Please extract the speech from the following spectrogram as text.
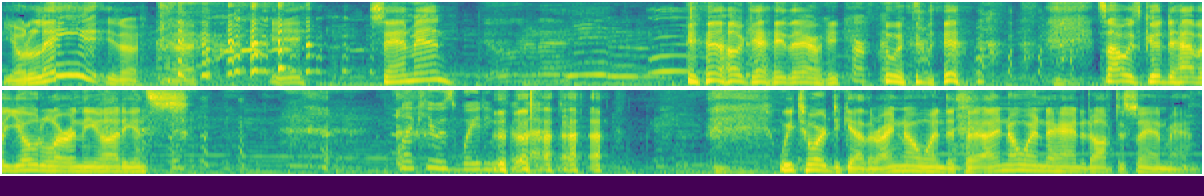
Yodelay? You know, uh, eh, Sandman? okay, there. we- it's always good to have a yodeler in the audience. It's like he was waiting for that. We toured together. I know when to. ta- I know when to hand it off to Sandman.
